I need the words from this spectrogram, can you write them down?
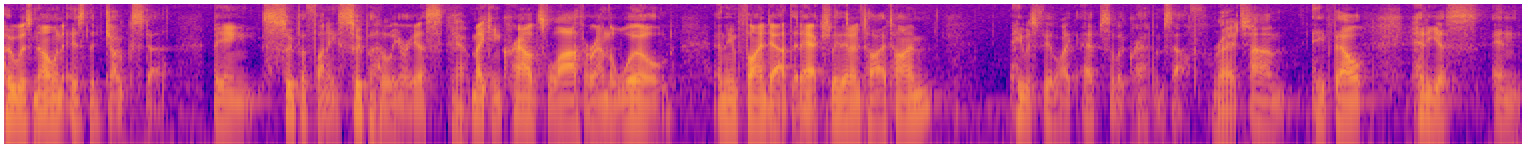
who was known as the jokester, being super funny, super hilarious, Yeah. making crowds laugh around the world, and then find out that actually that entire time he was feeling like absolute crap himself. right. Um, he felt hideous and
